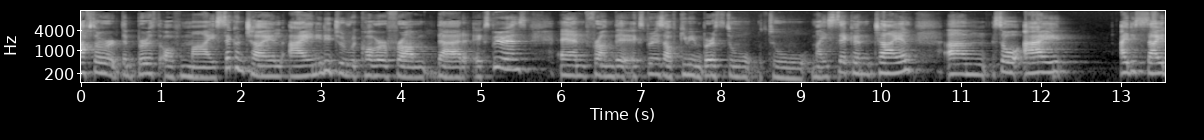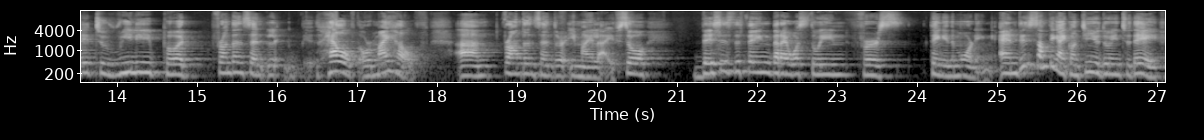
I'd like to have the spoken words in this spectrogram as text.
after the birth of my second child, I needed to recover from that experience and from the experience of giving birth to, to my second child. Um, so I, I decided to really put front and center health or my health um, front and center in my life. So this is the thing that I was doing first thing in the morning. And this is something I continue doing today.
